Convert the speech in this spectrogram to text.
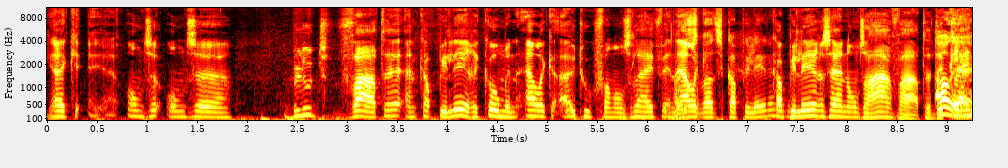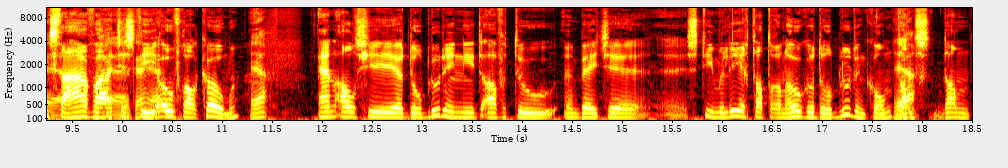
Kijk, eh, onze, onze bloedvaten en capilleren komen in elke uithoek van ons lijf. In Wat is, elke, wat is capilleren? capilleren zijn onze haarvaten. De Oh, kleinste ja. haarvaatjes Oh, ja, oké, die overal komen. Ja. En als je je doorbloeding niet af en toe een beetje eh, stimuleert dat er een hogere doorbloeding komt, dan, dan,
